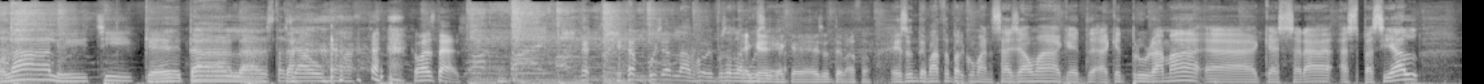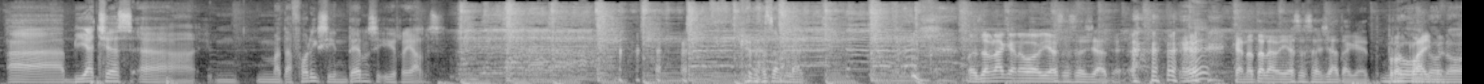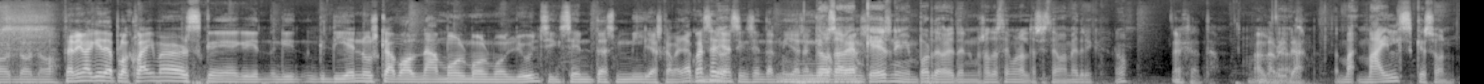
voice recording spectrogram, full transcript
Hola, Luigi, què tal estàs, Jaume? Com estàs? Posat la, posat la Eh, que, música. que és un temazo. És un temazo per començar, Jaume, aquest, aquest programa eh, que serà especial a viatges eh, metafòrics, interns i reals. Què t'ha semblat? Em sembla que no ho havies assajat, eh? Eh? que no te l'havies assajat, aquest No, Proclaimer. no, no, no, no. Tenim aquí de Proclaimers que, que, que dient-nos que vol anar molt, molt, molt lluny, 500 milles cap allà. Quan No. serien 500 milles en No quilòmetres? sabem què és ni m'importa, perquè nosaltres tenim un altre sistema mètric, no? Exacte, la veritat. Miles, què són?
